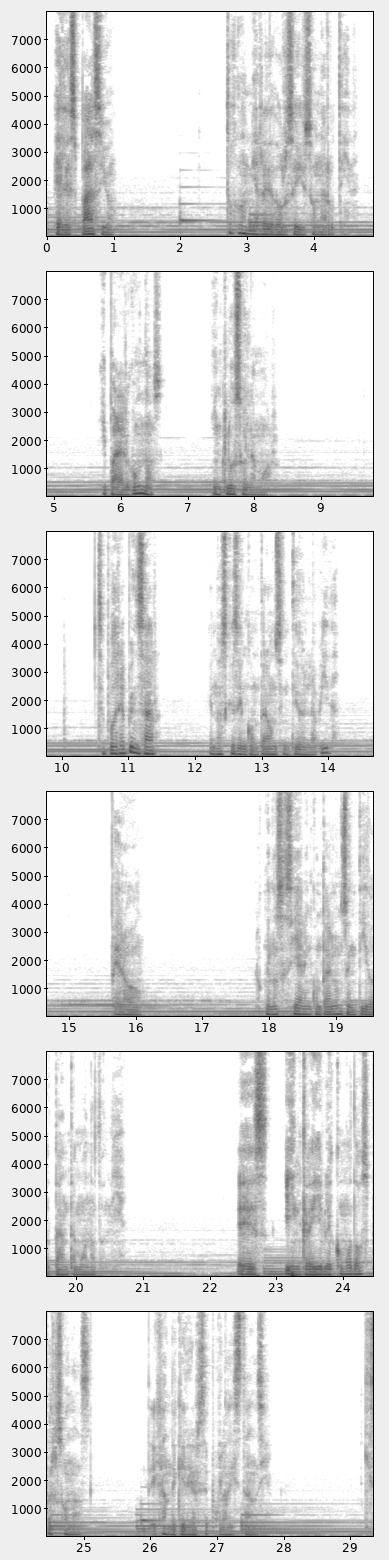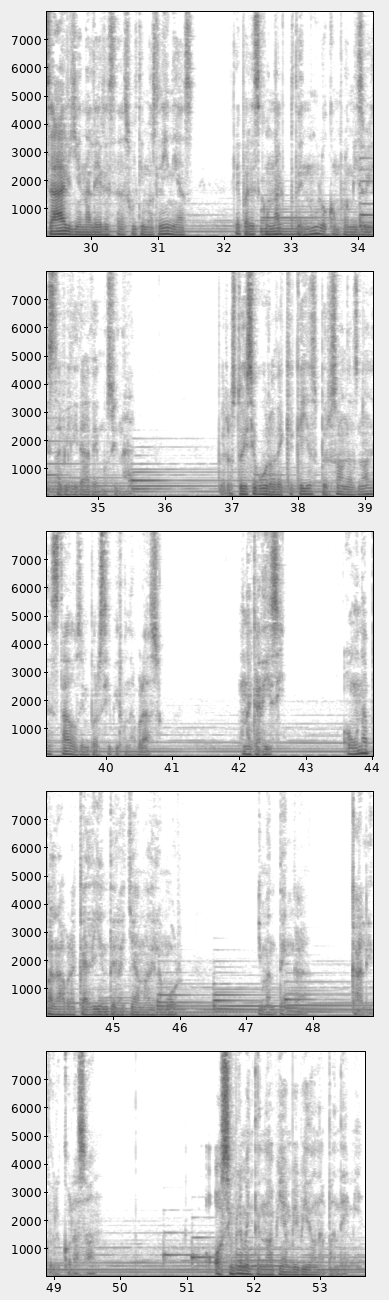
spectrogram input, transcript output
el espacio, todo a mi alrededor se hizo una rutina. Y para algunos, incluso el amor. Se podría pensar no es que se encontrara un sentido en la vida, pero lo que nos hacía era encontrarle un sentido a tanta monotonía. Es increíble cómo dos personas dejan de quererse por la distancia. Quizá a alguien al leer estas últimas líneas le parezca un acto de nulo compromiso y estabilidad emocional. Pero estoy seguro de que aquellas personas no han estado sin percibir un abrazo, una caricia o una palabra caliente la llama del amor y mantenga cálido el corazón. O simplemente no habían vivido una pandemia.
